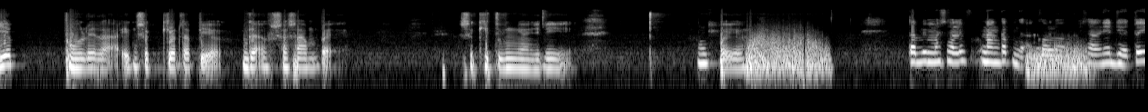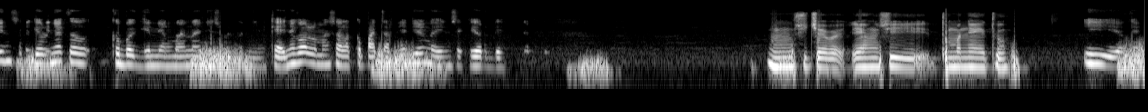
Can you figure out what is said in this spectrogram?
ya boleh lah insecure tapi ya nggak usah sampai segitunya. Jadi apa ya? Tapi Mas Alif nangkap nggak kalau misalnya dia tuh insecure-nya ke ke bagian yang mananya sebenarnya? Kayaknya kalau masalah ke pacarnya dia nggak insecure deh. hmm, si cewek yang si temennya itu. Iya kayak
